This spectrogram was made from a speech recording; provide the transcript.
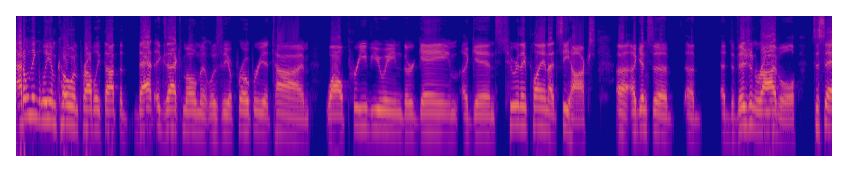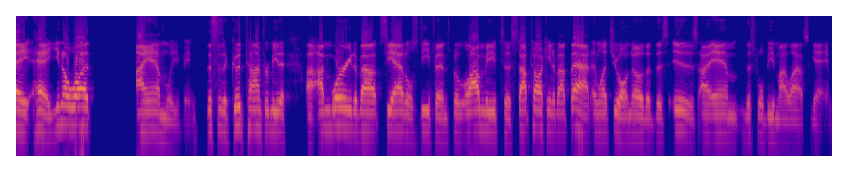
I don't think Liam Coen probably thought that that exact moment was the appropriate time while previewing their game against who are they playing at Seahawks uh, against a, a a division rival to say, hey, you know what? I am leaving. This is a good time for me to. Uh, I'm worried about Seattle's defense, but allow me to stop talking about that and let you all know that this is, I am, this will be my last game.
